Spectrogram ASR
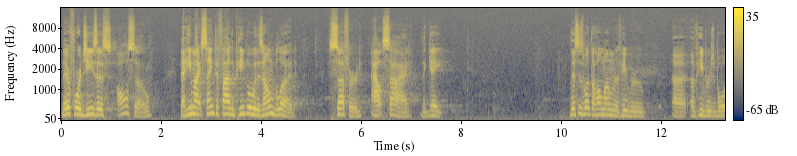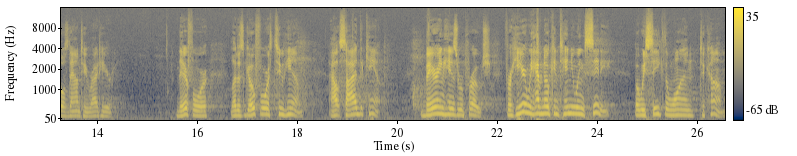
Therefore, Jesus also, that he might sanctify the people with his own blood, suffered outside the gate. This is what the whole moment of Hebrew uh, of Hebrews boils down to right here. Therefore, let us go forth to him outside the camp, bearing his reproach. For here we have no continuing city, but we seek the one to come.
